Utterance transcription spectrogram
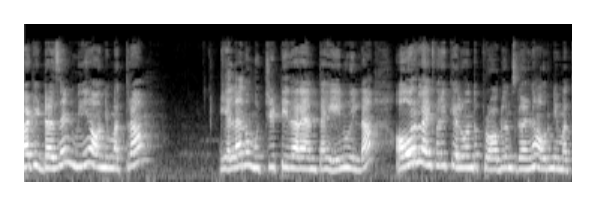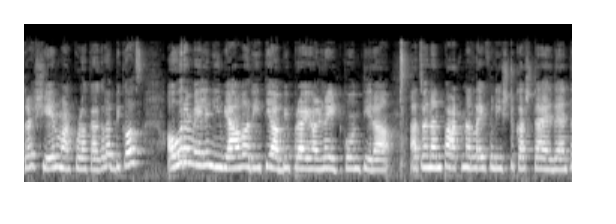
ಬಟ್ ಇಟ್ ಡಸೆಂಟ್ ಮೀನ್ ಅವ್ರು ನಿಮ್ಮ ಹತ್ರ ಎಲ್ಲಾನು ಮುಚ್ಚಿಟ್ಟಿದ್ದಾರೆ ಅಂತ ಏನೂ ಇಲ್ಲ. ಅವ್ರ ಲೈಫಲ್ಲಿ ಕೆಲವೊಂದು ಪ್ರಾಬ್ಲಮ್ಸ್ಗಳನ್ನ ಅವ್ರು ನಿಮ್ಮ ಹತ್ರ ಶೇರ್ ಮಾಡ್ಕೊಳಕ್ಕಾಗಲ್ಲ ಬಿಕಾಸ್ ಅವರ ಮೇಲೆ ನೀವು ಯಾವ ರೀತಿಯ ಅಭಿಪ್ರಾಯಗಳನ್ನ ಇಟ್ಕೊಂತೀರಾ? ಅಥವಾ ನನ್ನ ಪಾರ್ಟ್ನರ್ ಲೈಫಲ್ಲಿ ಇಷ್ಟು ಕಷ್ಟ ಇದೆ ಅಂತ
